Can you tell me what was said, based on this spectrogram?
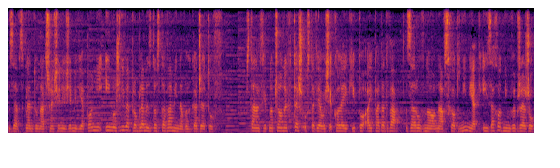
ze względu na trzęsienie ziemi w Japonii i możliwe problemy z dostawami nowych gadżetów. W Stanach Zjednoczonych też ustawiały się kolejki po iPada 2, zarówno na wschodnim, jak i zachodnim wybrzeżu.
